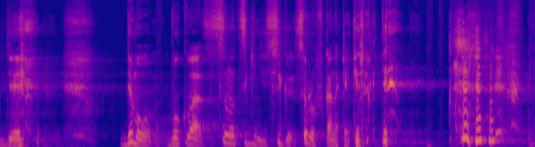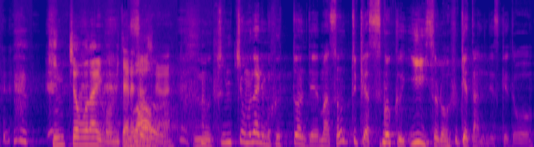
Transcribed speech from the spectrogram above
ででも僕はその次にすぐソロ吹かなきゃいけなくて 緊張も何もみたいな感じじゃない？もう緊張も何も吹っ飛んで、まあ、その時はすごくいいソロを吹けたんですけど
